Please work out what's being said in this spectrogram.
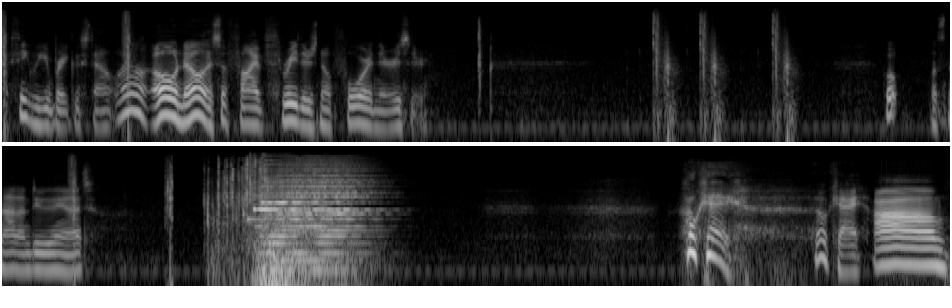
I think we can break this down. Well, oh no, it's a 5-3. There's no 4 in there, is there? Well, let's not undo that. Okay. Okay. Um,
